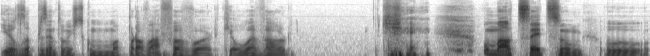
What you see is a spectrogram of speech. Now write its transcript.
Eles apresentam isto como uma prova a favor, que eu adoro, que é o Mao Tse Tung, o,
